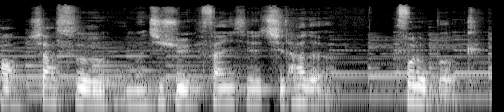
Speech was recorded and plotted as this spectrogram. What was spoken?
好，下次我们继续翻一些其他的 photo book。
